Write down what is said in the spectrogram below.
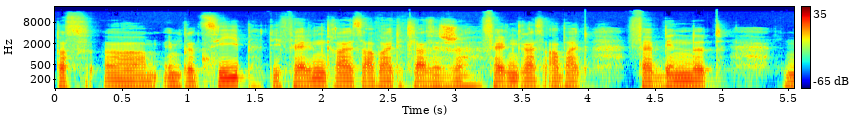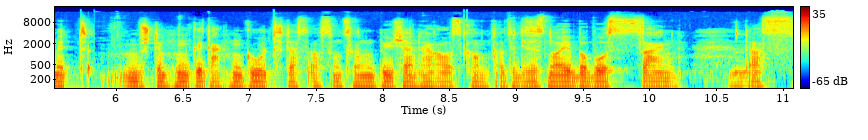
Das äh, im Prinzip die Feldenkreisarbeit, die klassische Feldenkreisarbeit verbindet mit einem bestimmten Gedankengut, das aus unseren Büchern herauskommt. Also dieses neue Bewusstsein, mhm. das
